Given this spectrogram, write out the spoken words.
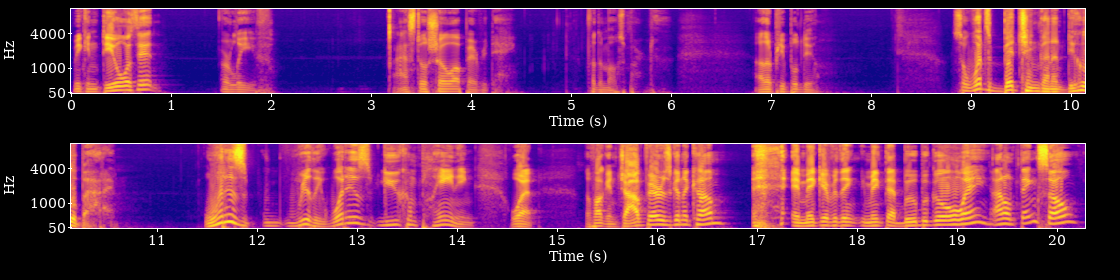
We can deal with it or leave. I still show up every day for the most part. Other people do. So, what's bitching gonna do about it? What is really, what is you complaining? What? The fucking job fair is gonna come? and make everything make that boo boo go away? I don't think so.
